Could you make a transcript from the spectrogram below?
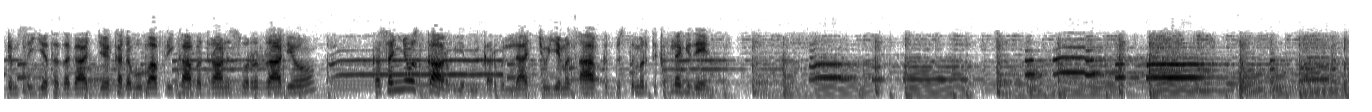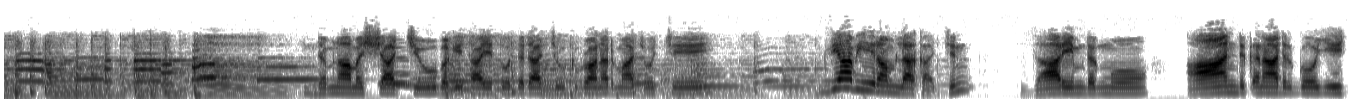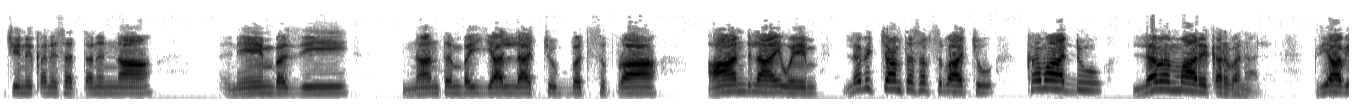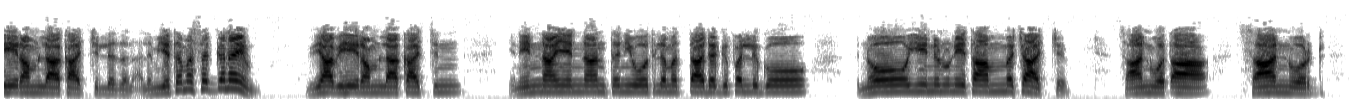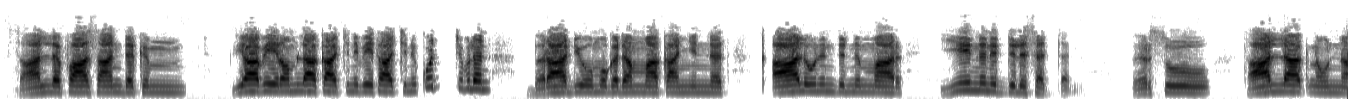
በምስራች ድምፅ እየተዘጋጀ ከደቡብ አፍሪካ በትራንስወርር ራዲዮ ከሰኞ እስከ አርብ የሚቀርብላችሁ የመጽሐፍ ቅዱስ ትምህርት ክፍለ ጊዜ ነው። እንደምናመሻችሁ በጌታ የተወደዳችሁ ክብሯን አድማጮቼ እግዚአብሔር አምላካችን ዛሬም ደግሞ አንድ ቀን አድርጎ ይህችን ቀን ሰጠንና እኔም በዚህ እናንተም በያላችሁበት ስፍራ አንድ ላይ ወይም ለብቻም ተሰብስባችሁ ከማዱ ለመማር ቀርበናል። እግዚአብሔር አምላካችን ለዘላለም የተመሰገነ ይሁን። እግዚአብሔር አምላካችን የኔና የእናንተን ሕይወት ለመታደግ ፈልጎ ኖ ይህንን ሁኔታ አመቻች ሳንወጣ ሳንወርድ ሳንለፋ ሳንደክም እግዚአብሔር አምላካችን ቤታችን ቁጭ ብለን በራዲዮ ሞገድ አማካኝነት ቃሉን እንድንማር ይህንን ዕድል ሰጠን። እርሱ ታላቅ ነውና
